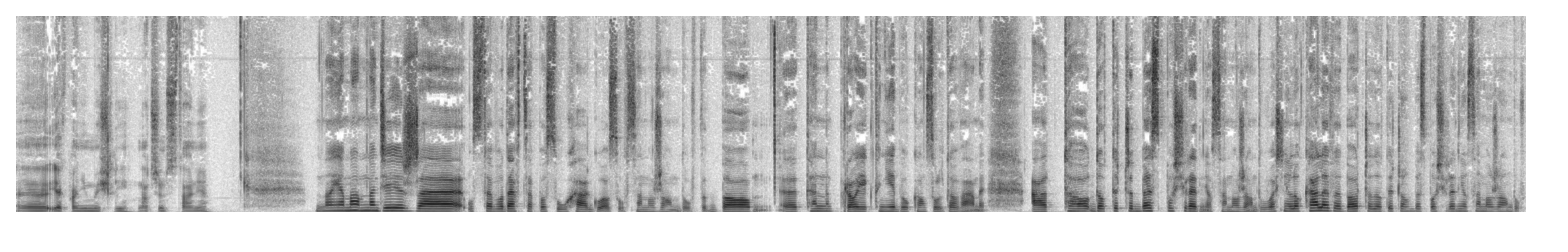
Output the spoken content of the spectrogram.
E, jak pani myśli, na czym stanie? No ja mam nadzieję, że ustawodawca posłucha głosów samorządów, bo e, ten projekt nie był konsultowany, a to dotyczy bezpośrednio samorządów. Właśnie lokale wyborcze dotyczą bezpośrednio samorządów.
